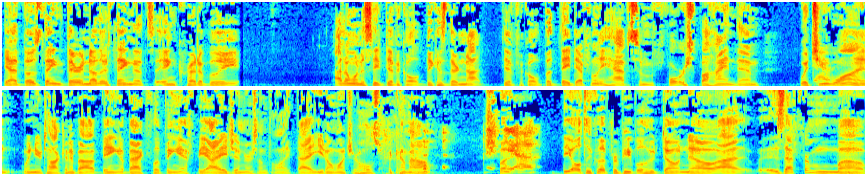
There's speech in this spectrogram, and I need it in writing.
Yeah, those things, they're another thing that's incredibly, I don't want to say difficult because they're not difficult, but they definitely have some force behind them, which you want when you're talking about being a backflipping FBI agent or something like that. You don't want your holster to come out. But Yeah. The Ulticlip for people who don't know, uh, is that from, uh,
